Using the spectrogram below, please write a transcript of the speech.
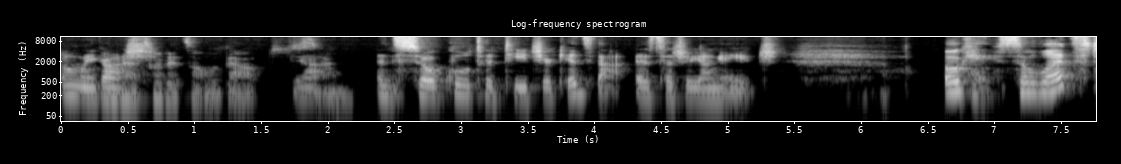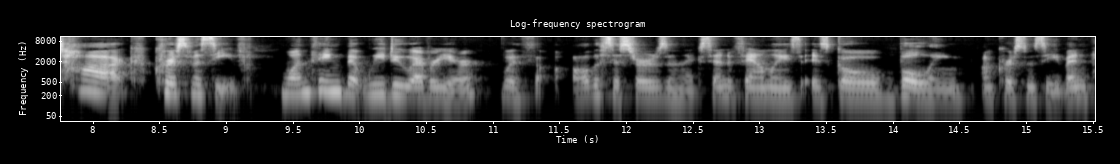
Oh my and gosh. that's what it's all about Yeah. So. and so cool to teach your kids that at such a young age. Okay, so let's talk Christmas Eve. One thing that we do every year with all the sisters and the extended families is go bowling on Christmas Eve. And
